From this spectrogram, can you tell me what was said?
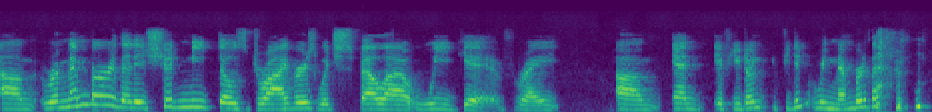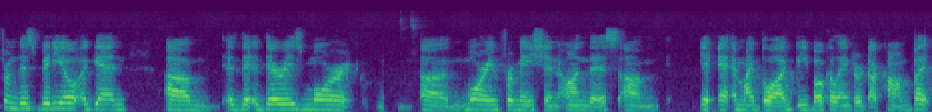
um, remember that it should meet those drivers which spell out we give right? Um, and if you don't if you didn't remember that from this video again um, th there is more uh, more information on this um, at my blog bboccalandro.com but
